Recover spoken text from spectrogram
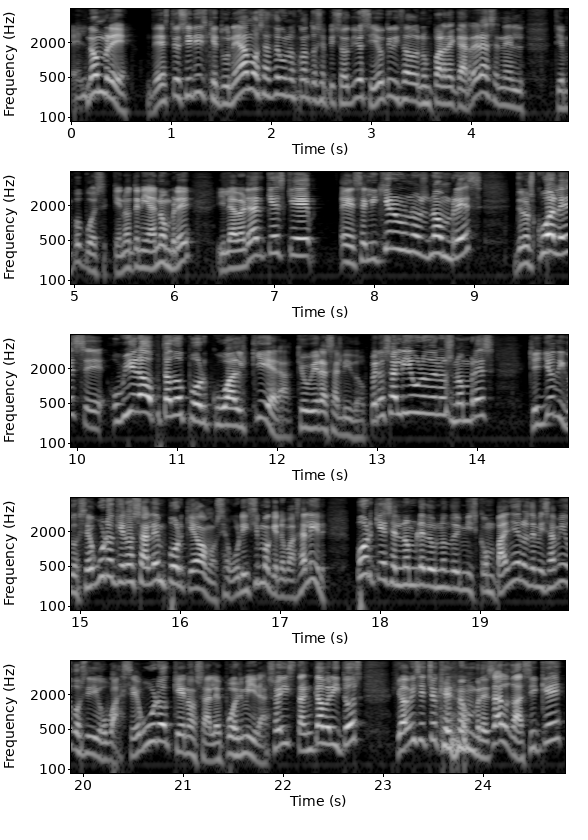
el nombre de este series que tuneamos hace unos cuantos episodios y he utilizado en un par de carreras en el tiempo pues que no tenía nombre. Y la verdad que es que eh, se eligieron unos nombres de los cuales eh, hubiera optado por cualquiera que hubiera salido. Pero salió uno de los nombres que yo digo, seguro que no salen porque, vamos, segurísimo que no va a salir. Porque es el nombre de uno de mis compañeros, de mis amigos y digo, va, seguro que no sale. Pues mira, sois tan cabritos que habéis hecho que el nombre salga, así que...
